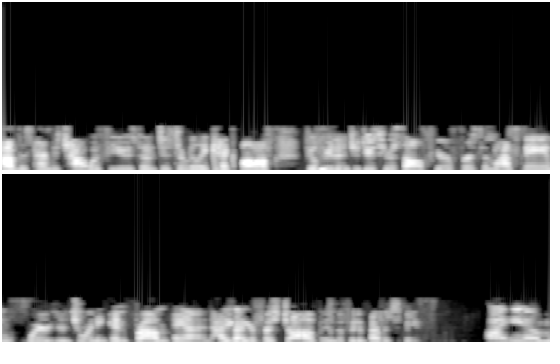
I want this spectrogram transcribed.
have this time to chat with you. So, just to really kick off, feel free to introduce yourself, your first and last name, where you're joining in from, and how you got your first job in the food and beverage space. I am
